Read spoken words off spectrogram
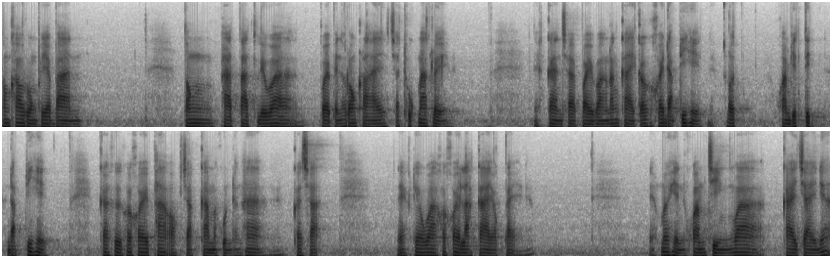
ต้องเข้าโรงพยาบาล ต้องผ่าตัดหรือว่าป่วยเป็นโรคร้ายจะทุกข์มากเลย การจะปล่อยวางร่างกายก็ค่อยดับที่เหตุ ลดความยึดติดดับที่เหตุ ก็คือค่อยๆพาออกจากกรรมคุณทั้งห้าก็จะเรียกว่าค่อยๆลักกายออกไป เมื่อเห็นความจริงว่ากายใจเนี่ย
